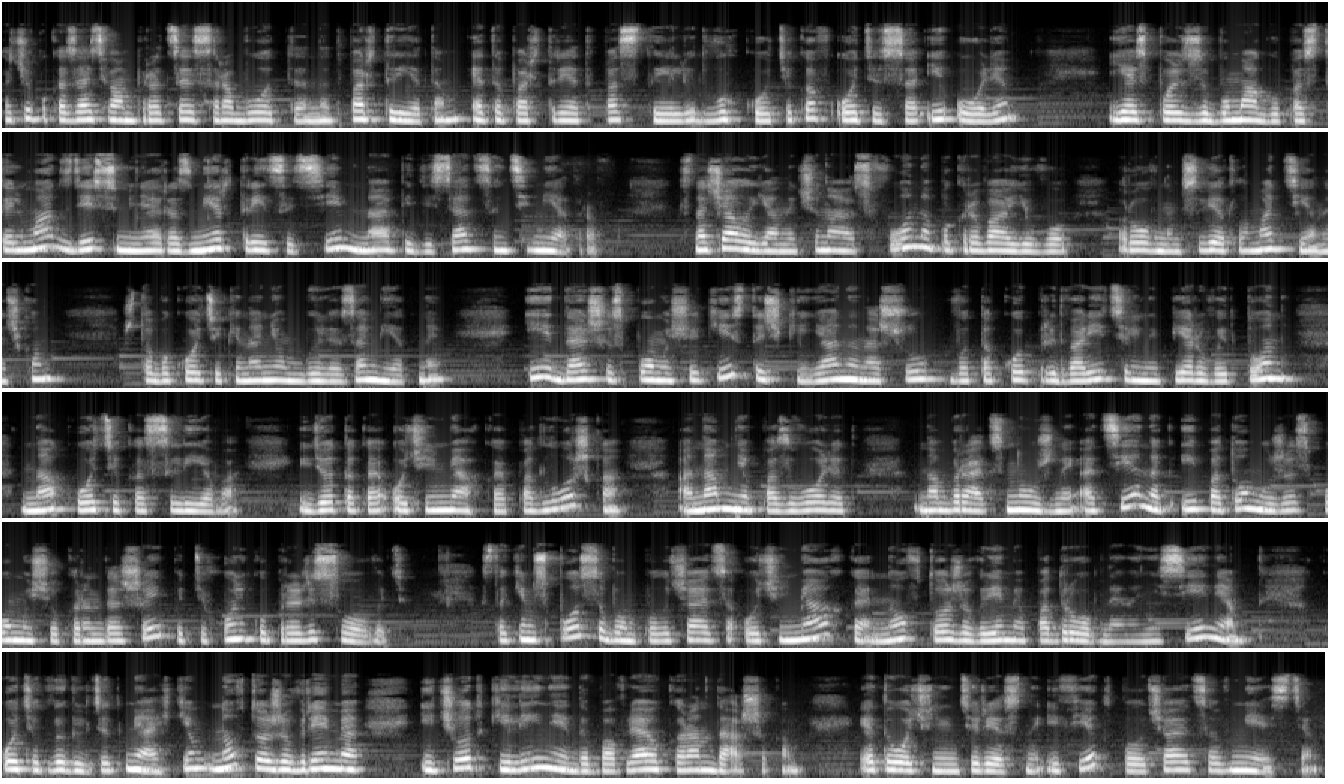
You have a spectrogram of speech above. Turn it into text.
Хочу показать вам процесс работы над портретом. Это портрет пастелью двух котиков Отиса и Оли. Я использую бумагу пастель мат. Здесь у меня размер 37 на 50 сантиметров. Сначала я начинаю с фона, покрываю его ровным светлым оттеночком чтобы котики на нем были заметны. И дальше с помощью кисточки я наношу вот такой предварительный первый тон на котика слева. Идет такая очень мягкая подложка, она мне позволит набрать нужный оттенок и потом уже с помощью карандашей потихоньку прорисовывать. С таким способом получается очень мягкое, но в то же время подробное нанесение. Котик выглядит мягким, но в то же время и четкие линии добавляю карандашиком. Это очень интересный эффект получается вместе.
